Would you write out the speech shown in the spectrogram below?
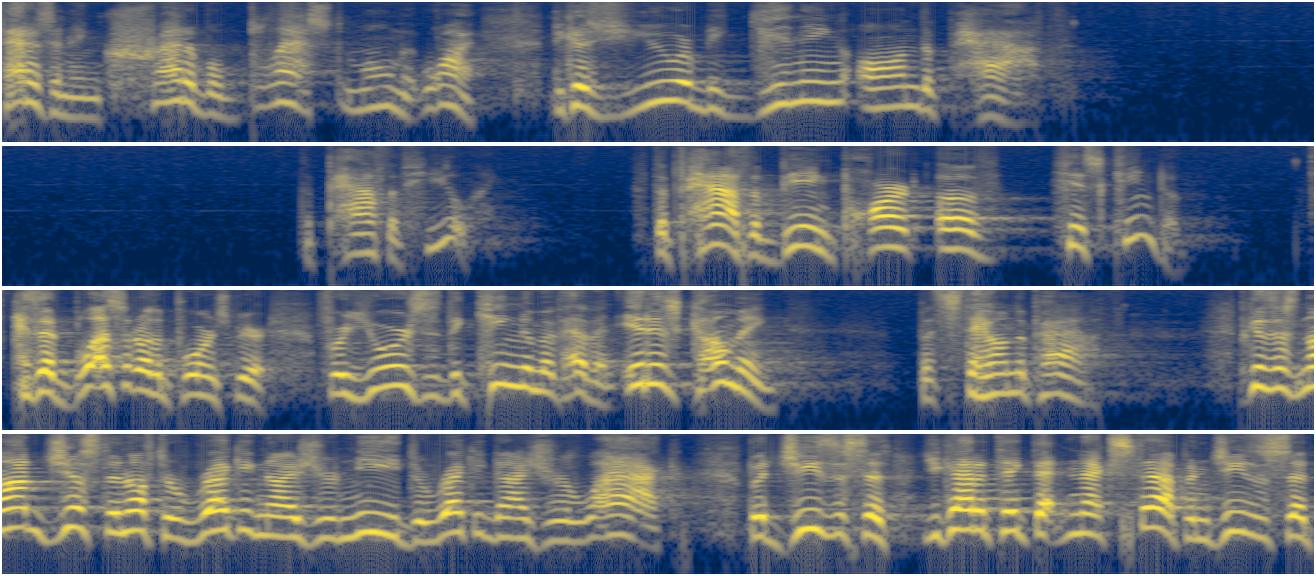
that is an incredible, blessed moment. Why? Because you are beginning on the path the path of healing, the path of being part of his kingdom. He said, Blessed are the poor in spirit, for yours is the kingdom of heaven. It is coming, but stay on the path. Because it's not just enough to recognize your need, to recognize your lack. But Jesus says, you got to take that next step. And Jesus said,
